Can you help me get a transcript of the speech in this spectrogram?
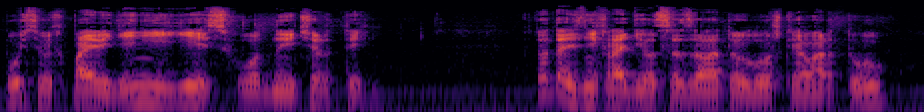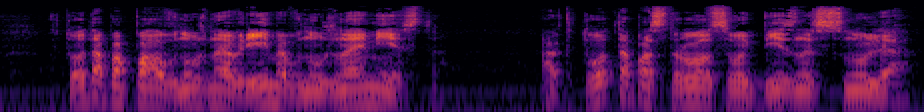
Пусть в их поведении есть сходные черты. Кто-то из них родился с золотой ложкой во рту, кто-то попал в нужное время в нужное место, а кто-то построил свой бизнес с нуля –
